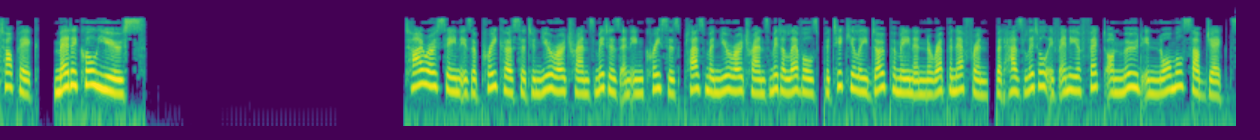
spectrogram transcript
Topic: Medical use Tyrosine is a precursor to neurotransmitters and increases plasma neurotransmitter levels particularly dopamine and norepinephrine, but has little if any effect on mood in normal subjects.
